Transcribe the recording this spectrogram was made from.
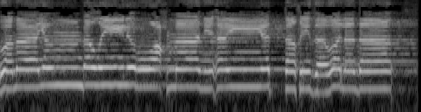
وما ينبغي للرحمن أن يتخذ ولدا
